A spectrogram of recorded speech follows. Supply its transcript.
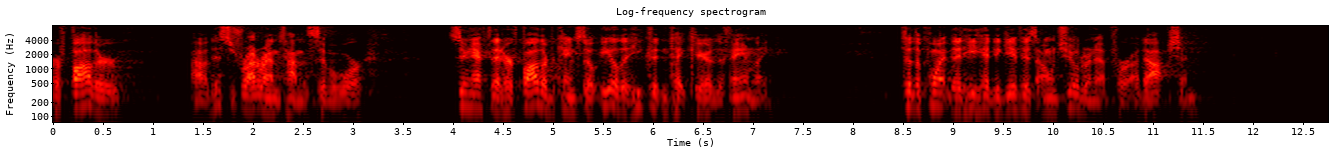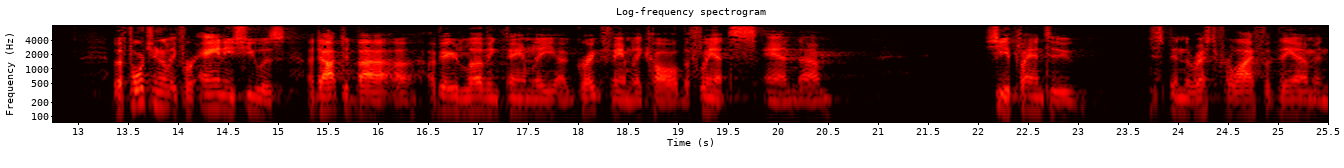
her father uh, this is right around the time of the Civil War. Soon after that, her father became so ill that he couldn't take care of the family to the point that he had to give his own children up for adoption. But fortunately for Annie, she was adopted by a, a very loving family, a great family called the Flints, and um, she had planned to just spend the rest of her life with them, and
